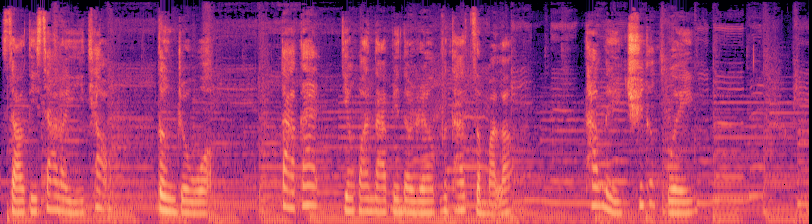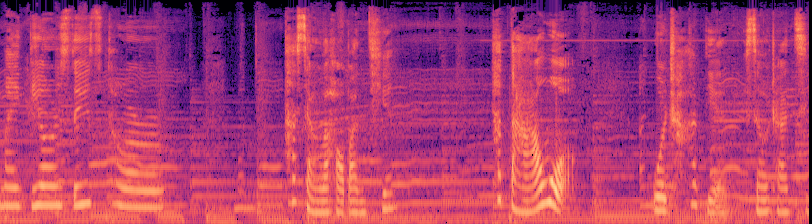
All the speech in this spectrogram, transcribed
小弟吓了一跳，瞪着我。大概电话那边的人问他怎么了，他委屈的回：“My dear sister。”他想了好半天，他打我，我差点消岔气。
